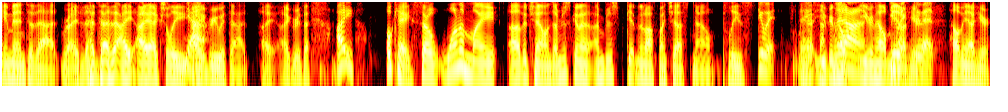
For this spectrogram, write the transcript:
amen to that. Right. That, that I, I actually I agree with that. I, I agree with that. I okay. So one of my other challenge. I'm just gonna. I'm just getting it off my chest now. Please Do it. Lay Yeah, you can help. You can us. help me Do out it, here. do it. Help me out here.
